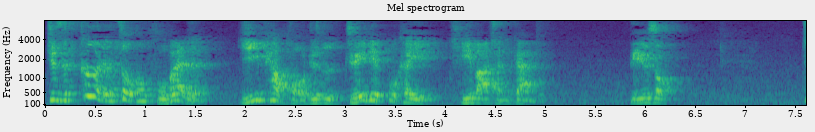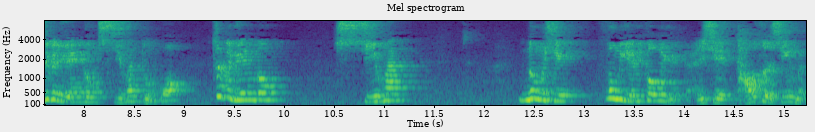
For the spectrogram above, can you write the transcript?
就是个人作风腐败的人，一票否决制，绝对不可以提拔成干部。比如说，这个员工喜欢赌博，这个员工。喜欢弄些风言风语的一些桃色新闻，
